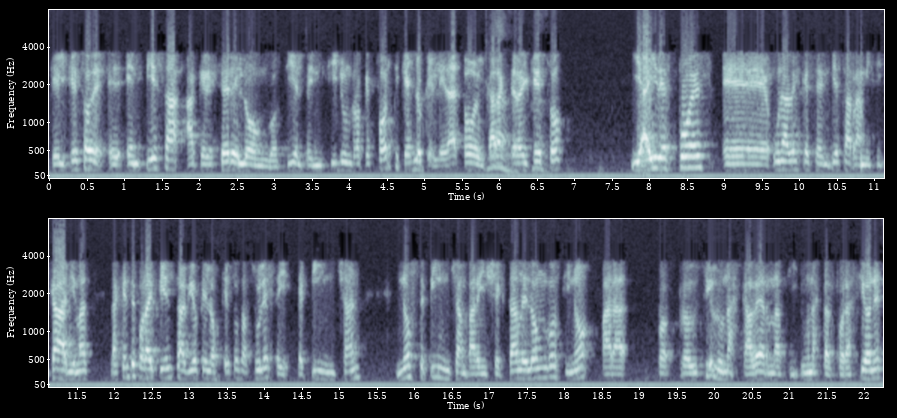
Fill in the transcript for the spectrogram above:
que el queso eh, empieza a crecer el hongo, ¿sí? el penicillium roquefort, que es lo que le da todo el carácter al queso, y ahí después, eh, una vez que se empieza a ramificar y demás, la gente por ahí piensa, vio que los quesos azules se, se pinchan, no se pinchan para inyectarle el hongo, sino para producirle unas cavernas y unas perforaciones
